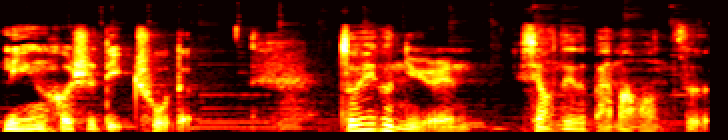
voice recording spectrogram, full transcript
李银河是抵触的，作为一个女人，希望自己的白马王子。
